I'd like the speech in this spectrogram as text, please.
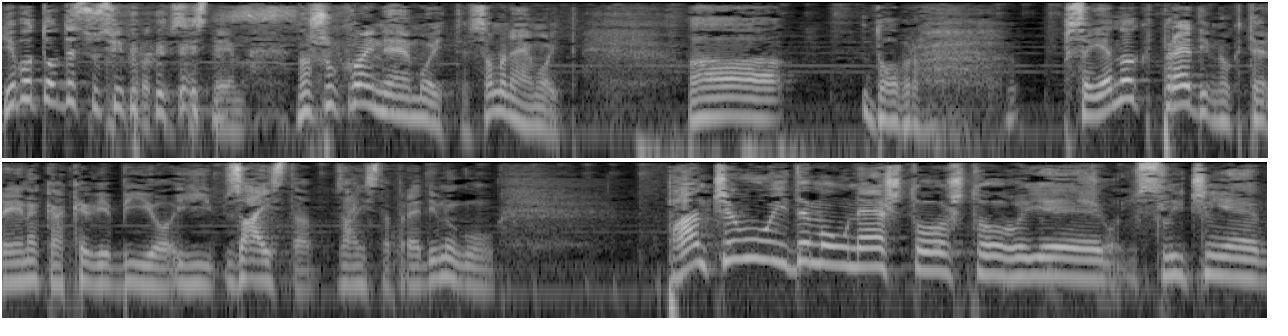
Jebote, ovde su svi protiv sistema. Znaš, u koji nemojte, samo nemojte. A, dobro, sa jednog predivnog terena kakav je bio i zaista, zaista predivnog u Pančevu idemo u nešto što je sličnije,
